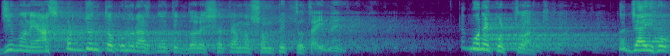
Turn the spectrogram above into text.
জীবনে আজ পর্যন্ত কোনো রাজনৈতিক দলের সাথে আমার সম্পৃক্ততাই নাই। মনে করতো আর কি। যাই হোক,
